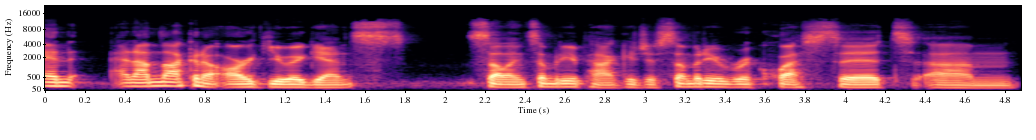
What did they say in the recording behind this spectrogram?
and and I'm not going to argue against selling somebody a package if somebody requests it, um,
